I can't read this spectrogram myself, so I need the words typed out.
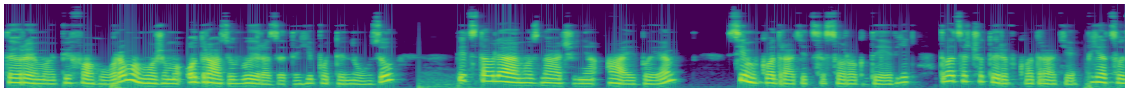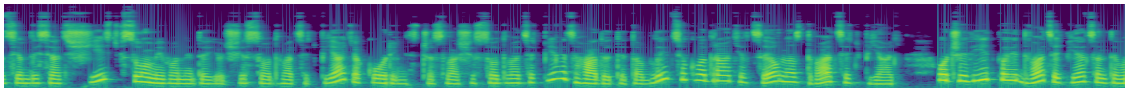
теоремою Піфагора ми можемо одразу виразити гіпотенузу. Підставляємо значення А і Б. 7 в квадраті це 49, 24 в квадраті 576, в сумі вони дають 625, а корінь з числа 625, згадуйте таблицю квадратів, це у нас 25. Отже, відповідь 25 см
